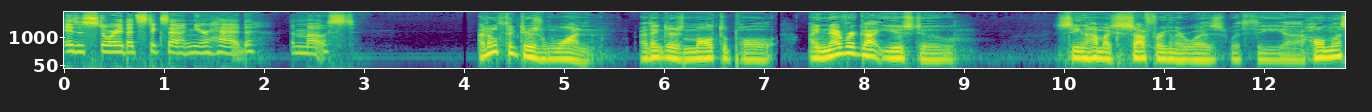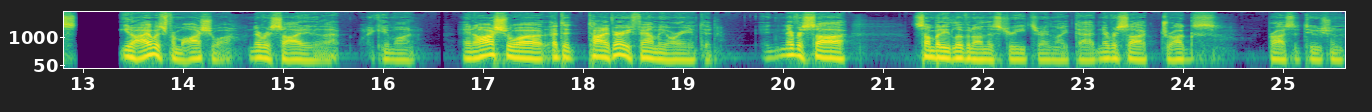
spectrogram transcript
is a story that sticks out in your head the most? I don't think there's one. I think there's multiple. I never got used to seeing how much suffering there was with the uh, homeless. You know, I was from Oshawa, never saw any of that came on. And Oshawa, at the time, very family oriented. Never saw somebody living on the streets or anything like that. Never saw drugs, prostitution.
